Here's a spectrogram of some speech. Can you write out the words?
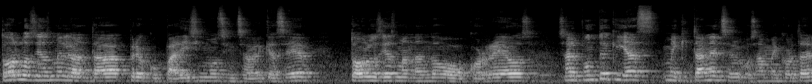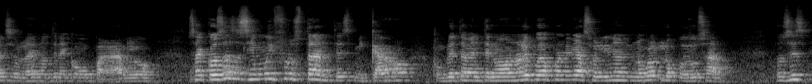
todos los días me levantaba preocupadísimo, sin saber qué hacer, todos los días mandando correos, o sea, al punto de que ya me quitaban el celular, o sea, me cortaban el celular y no tenía cómo pagarlo. O sea, cosas así muy frustrantes, mi carro completamente nuevo, no le podía poner gasolina, no lo podía usar. Entonces,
